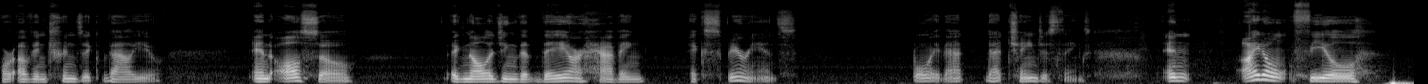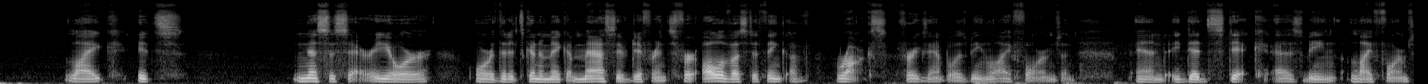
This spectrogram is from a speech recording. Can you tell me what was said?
or of intrinsic value, and also acknowledging that they are having experience. Boy, that, that changes things. And I don't feel like it's necessary or or that it's going to make a massive difference for all of us to think of rocks, for example, as being life forms and and a dead stick as being life forms.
